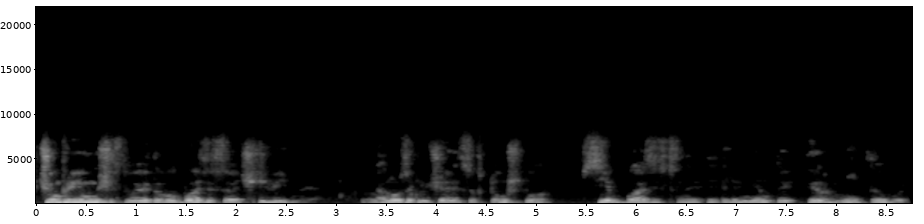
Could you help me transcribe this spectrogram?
В чем преимущество этого базиса очевидное? Оно заключается в том, что все базисные элементы эрмитовы.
